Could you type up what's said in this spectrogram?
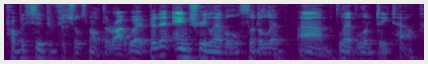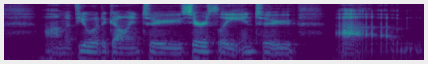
probably superficial is not the right word, but an entry level sort of le- um, level of detail. Um, if you were to go into seriously into um,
